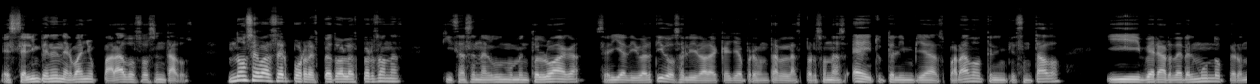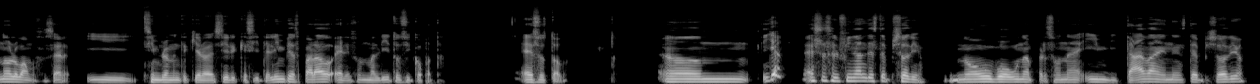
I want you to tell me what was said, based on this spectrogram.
se limpian en el baño parados o sentados. No se va a hacer por respeto a las personas, quizás en algún momento lo haga, sería divertido salir a la calle a preguntarle a las personas, hey, ¿tú te limpias parado, te limpias sentado? y ver arder el mundo, pero no lo vamos a hacer y simplemente quiero decir que si te limpias parado eres un maldito psicópata. Eso es todo. y ya, ese es el final de este episodio. No hubo una persona invitada en este episodio.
